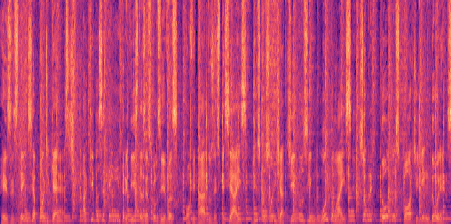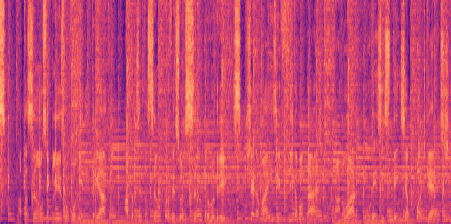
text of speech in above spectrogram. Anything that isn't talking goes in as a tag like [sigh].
Resistência Podcast. Aqui você tem entrevistas exclusivas, convidados especiais, discussões de artigos e muito mais sobre todo o esporte de endurance. Natação, ciclismo, corrida e triatlon. Apresentação professor Sandro Rodrigues. Chega mais e fica à vontade. Tá no ar o Resistência Podcast.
